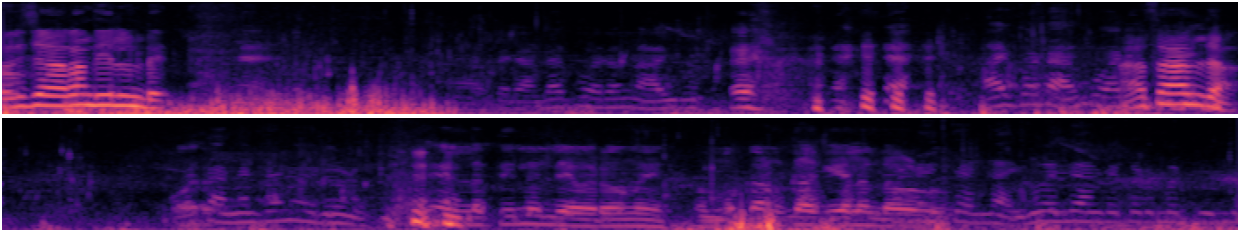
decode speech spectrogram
ഒരു ചേറാൻ പോരാ. ആ സാറില്ല എല്ലാത്തിലല്ലേ ഓരോന്ന്. നമുക്ക് കണക്കാക്കിയാലേ ഉണ്ടാവുള്ളൂ. അല്ല ഇത് വലിയ അണ്ടക്കെടും പറ്റില്ല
